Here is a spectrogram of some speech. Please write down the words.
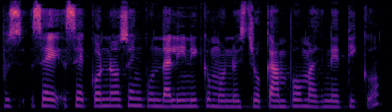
pues, se, se conoce en Kundalini como nuestro campo magnético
